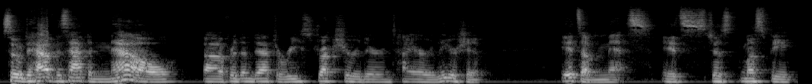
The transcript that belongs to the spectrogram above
So to have this happen now, uh, for them to have to restructure their entire leadership, it's a mess. It's just must be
